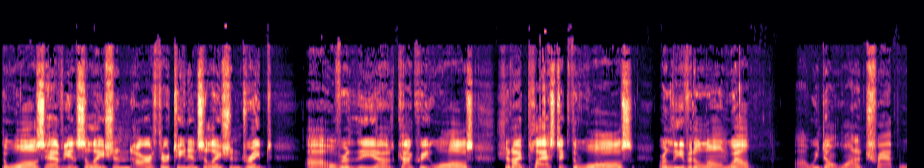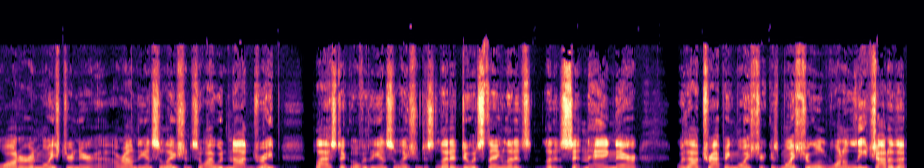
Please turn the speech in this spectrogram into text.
The walls have insulation, R13 insulation draped uh, over the uh, concrete walls. Should I plastic the walls or leave it alone? Well, uh, we don't want to trap water and moisture near uh, around the insulation, so I would not drape plastic over the insulation. Just let it do its thing. Let it let it sit and hang there without trapping moisture, because moisture will want to leach out of the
